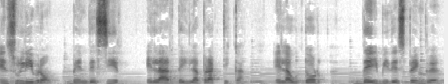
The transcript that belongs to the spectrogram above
En su libro Bendecir el arte y la práctica, el autor David Spengler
